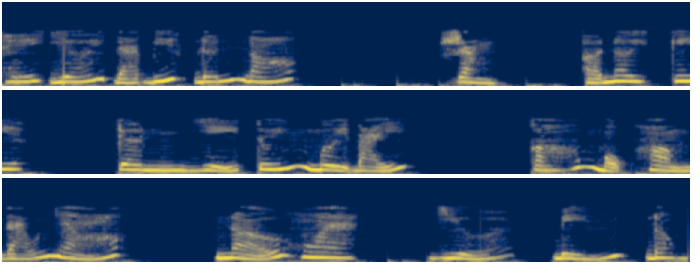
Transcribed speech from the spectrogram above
Thế giới đã biết đến nó, rằng ở nơi kia, trên dĩ tuyến 17, có một hòn đảo nhỏ, nở hoa giữa biển Đông.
